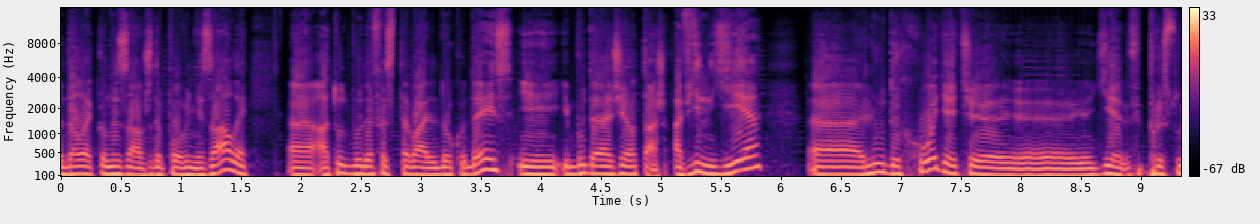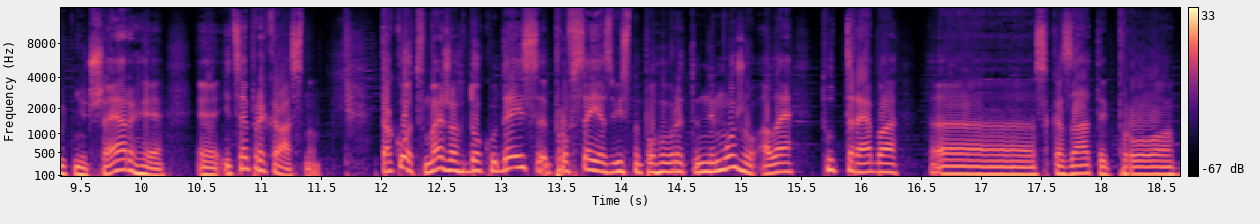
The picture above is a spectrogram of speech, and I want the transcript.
далеко не завжди повні зали. А тут буде фестиваль Doku Days і, і буде ажіотаж. А він є. Е, люди ходять, е, є присутні черги, е, і це прекрасно. Так от, в межах Days про все я, звісно, поговорити не можу, але тут треба сказати про.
